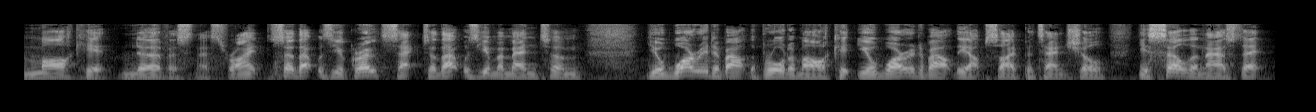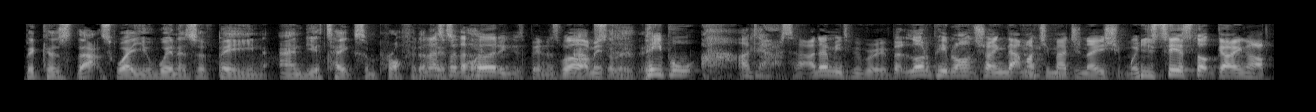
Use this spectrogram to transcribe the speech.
market nervousness, right? So that was your growth sector, that was your momentum. You're worried about the broader market, you're worried about the upside potential. You sell the Nasdaq because that's where your winners have been, and you take some profit And at that's where the point. herding has been as well. I mean, Absolutely. people, I dare say, I don't mean to be rude, but a lot of people aren't showing that much imagination. When you see a stock going up,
